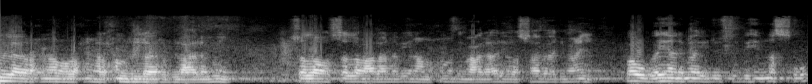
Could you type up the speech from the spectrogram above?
بسم الله الرحمن الرحيم الحمد لله رب العالمين صلى الله وسلم على نبينا محمد وعلى آله وأصحابه أجمعين baabu bayaani maa yajuusu bihi nasku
